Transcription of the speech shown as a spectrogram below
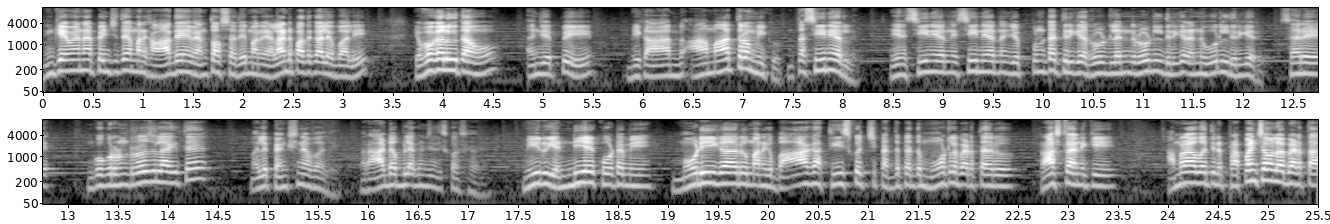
ఇంకేమైనా పెంచితే మనకు ఆదాయం ఎంత వస్తుంది మనం ఎలాంటి పథకాలు ఇవ్వాలి ఇవ్వగలుగుతాము అని చెప్పి మీకు ఆ ఆ మాత్రం మీకు ఇంత సీనియర్లు నేను సీనియర్ని సీనియర్ని చెప్పుకుంటా తిరిగారు రోడ్లు అన్ని రోడ్లు తిరిగారు అన్ని ఊర్లు తిరిగారు. సరే ఇంకొక రెండు రోజులు ఆగితే మళ్ళీ పెన్షన్ ఇవ్వాలి మరి ఆ డబ్బులు ఎక్కడి నుంచి తీసుకొస్తారు. మీరు ఎన్డీఏ కూటమి మోడీ గారు మనకి బాగా తీసుకొచ్చి పెద్ద పెద్ద మూటలు పెడతారు రాష్ట్రానికి అమరావతిని ప్రపంచంలో పెడతా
